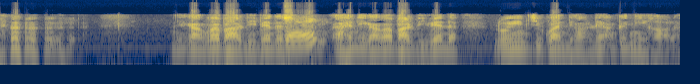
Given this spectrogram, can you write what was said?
你赶快把里边的喂哎，你赶快把里边的录音机关掉，两个你好了。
